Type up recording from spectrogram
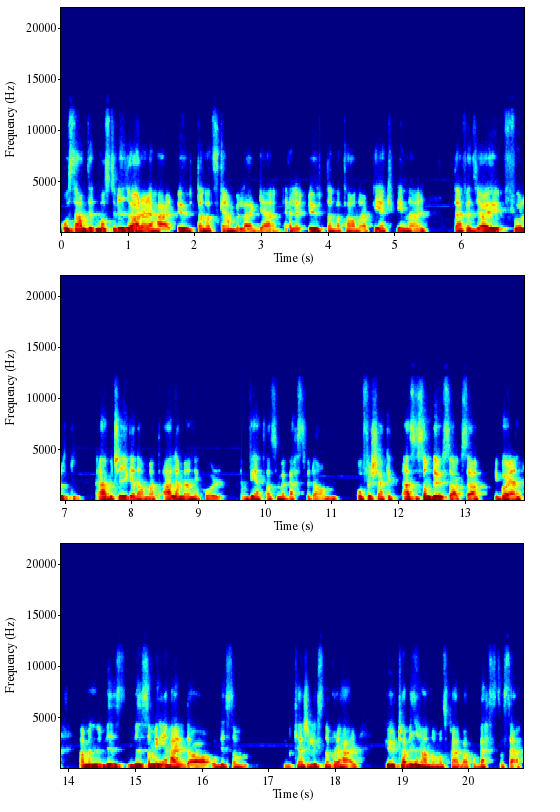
Och samtidigt måste vi göra det här utan att skambelägga eller utan att ha några pekpinnar. Därför att jag är fullt övertygad om att alla människor vet vad som är bäst för dem och försöker, alltså som du sa också i början, ja men vi, vi som är här idag och vi som kanske lyssnar på det här, hur tar vi hand om oss själva på bästa sätt?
